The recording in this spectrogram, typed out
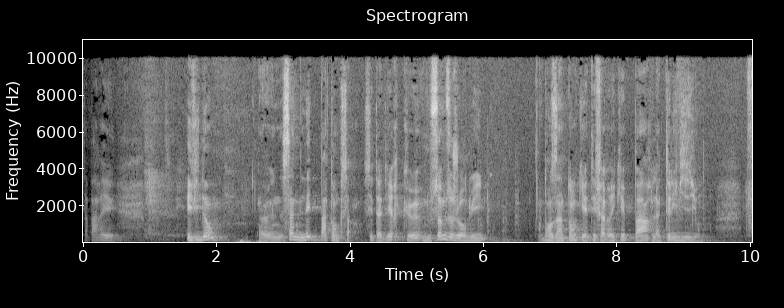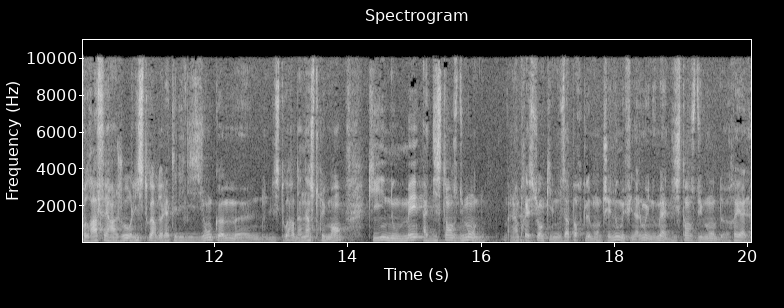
Ça paraît évident, euh, ça ne l'est pas tant que ça. C'est-à-dire que nous sommes aujourd'hui dans un temps qui a été fabriqué par la télévision. Il faudra faire un jour l'histoire de la télévision comme euh, l'histoire d'un instrument qui nous met à distance du monde. On a l'impression qu'il nous apporte le monde chez nous, mais finalement il nous met à distance du monde réel.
